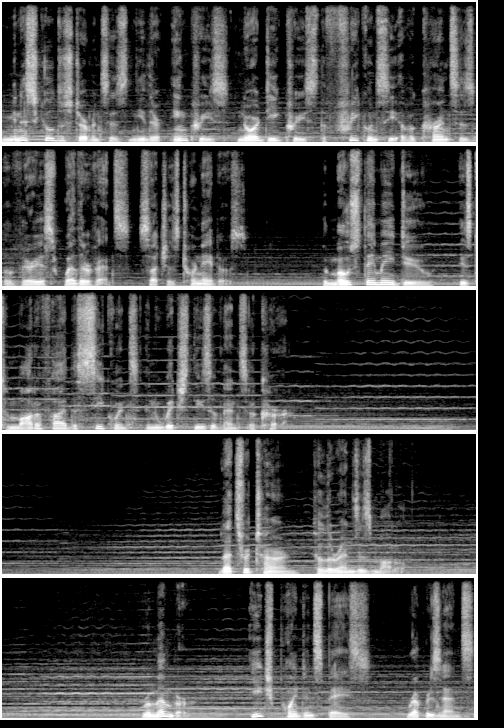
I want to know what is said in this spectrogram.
minuscule disturbances neither increase nor decrease the frequency of occurrences of various weather events, such as tornadoes. The most they may do is to modify the sequence in which these events occur. Let's return to Lorenz's model. Remember, each point in space represents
